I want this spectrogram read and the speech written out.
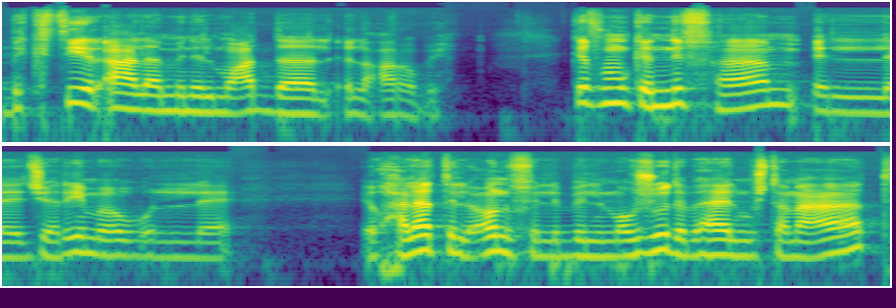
بكتير أعلى من المعدل العربي. كيف ممكن نفهم الجريمة وحالات العنف اللي الموجودة بهاي المجتمعات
